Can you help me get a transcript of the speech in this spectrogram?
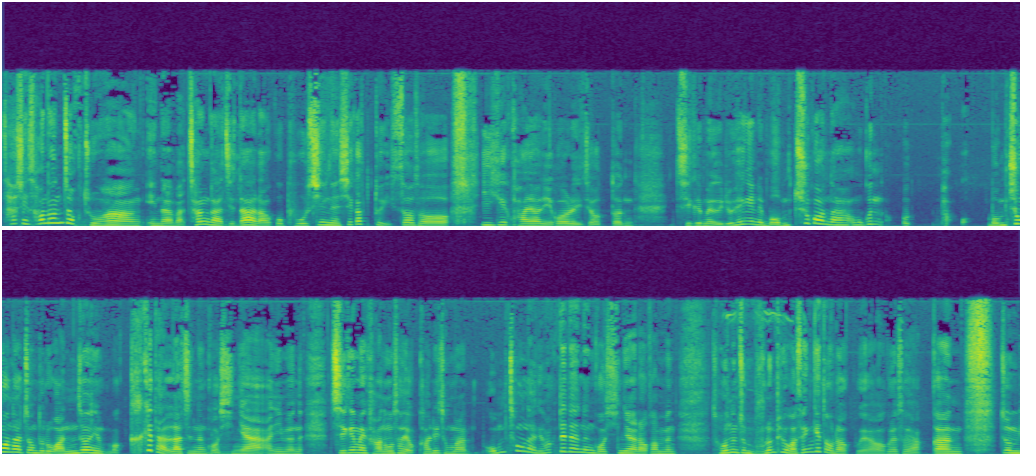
사실 선언적 조항이나 마찬가지다라고 보시는 시각도 있어서 이게 과연 이거를 이제 어떤 지금의 의료 행위를 멈추거나 혹은 어, 어, 멈추거나 할 정도로 완전히 막 크게 달라지는 것이냐 아니면 지금의 간호사 역할이 정말 엄청나게 확대되는 것이냐라고 하면 저는 좀 물음표가 생기더라고요. 그래서 약간 좀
